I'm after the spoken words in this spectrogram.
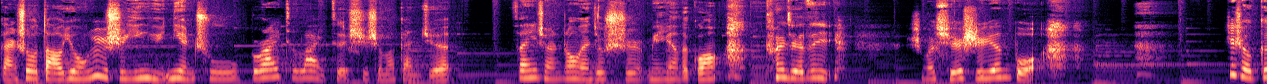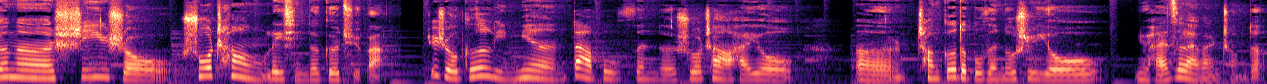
感受到用日式英语念出 “Bright Light” 是什么感觉。翻译成中文就是“明亮的光”。突然觉得自己什么学识渊博。这首歌呢是一首说唱类型的歌曲吧。这首歌里面大部分的说唱还有，呃，唱歌的部分都是由女孩子来完成的。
